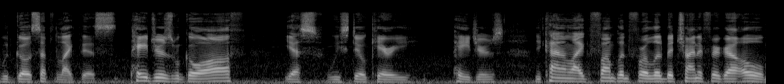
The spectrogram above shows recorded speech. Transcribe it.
would go something like this: pagers would go off. Yes, we still carry pagers. You're kind of like fumbling for a little bit, trying to figure out, oh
